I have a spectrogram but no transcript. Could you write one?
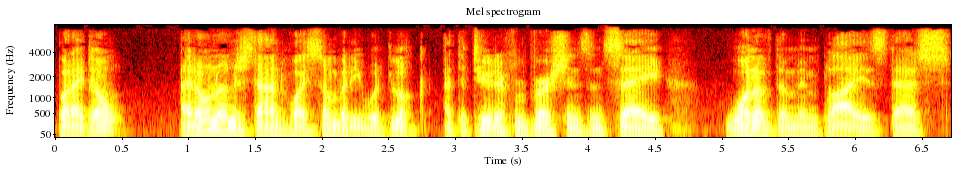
but I don't I don't understand why somebody would look at the two different versions and say one of them implies that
